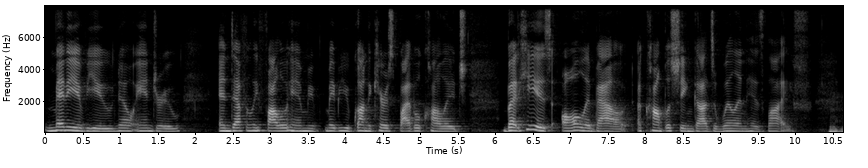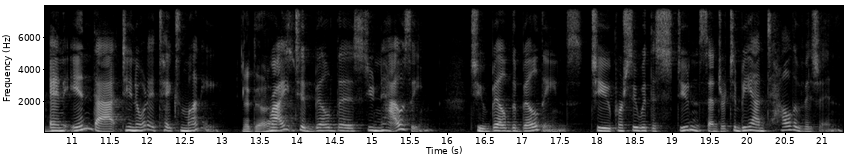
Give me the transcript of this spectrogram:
many of you know Andrew and definitely follow him. You've, maybe you've gone to Charis Bible College. but he is all about accomplishing God's will in his life. Mm-hmm. And in that, do you know what? It takes money, It does. right? To build the student housing, to build the buildings, to pursue with the student center, to be on television.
